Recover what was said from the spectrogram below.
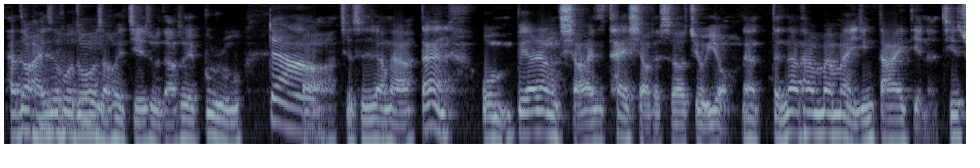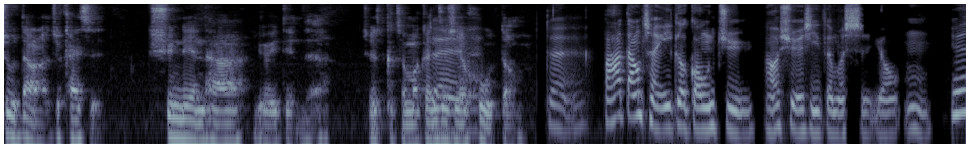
他都还是或多或少会接触到，所以不如对啊，啊、就是让他，当然我们不要让小孩子太小的时候就用，那等到他慢慢已经大一点了，接触到了，就开始训练他有一点的，就是怎么跟这些互动。对，把它当成一个工具，然后学习怎么使用。嗯因为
